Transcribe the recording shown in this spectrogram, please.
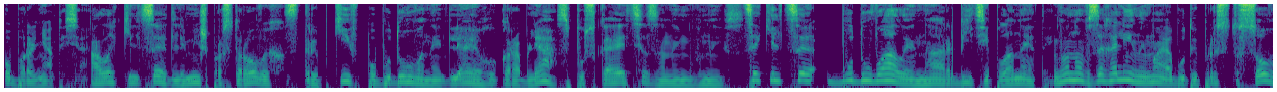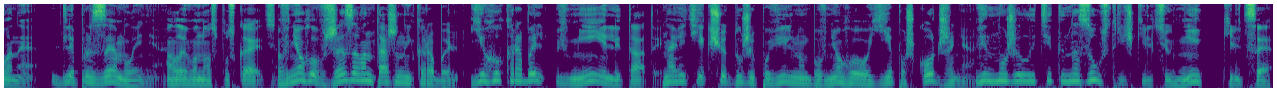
оборонятися. Але кільце для міжпросторових стрибків, побудоване для його корабля, спускається за ним вниз. Це кільце будували на орбіті планети. Воно взагалі не має бути пристосоване для приземлення, але воно спускається. В нього вже завантажений корабель. Його корабель вміє літати, навіть якщо дуже повільно, бо в нього є пошкодження. Він може летіти назустріч кільцю. Ні, кільце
